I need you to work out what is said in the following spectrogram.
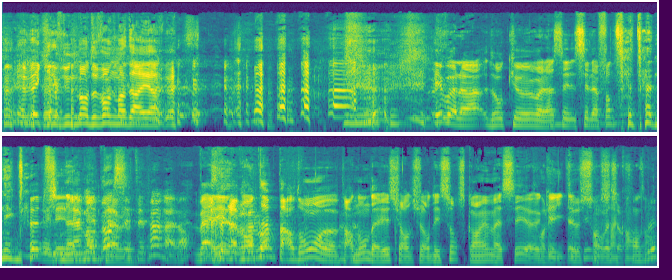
Le mec, il est venu de main devant, de main derrière. Et voilà, donc euh, voilà, c'est la fin de cette anecdote Elle finalement. lamentable. C'était pas mal, hein Bah, elle est lamentable, pardon, euh, pardon d'aller sur, sur des sources quand même assez euh, Pour les qualitatives. On va sur 250 France. Bleu.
